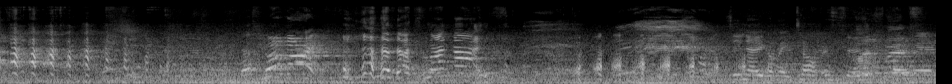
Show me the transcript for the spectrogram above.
See, now you're gonna make Thomas do it.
